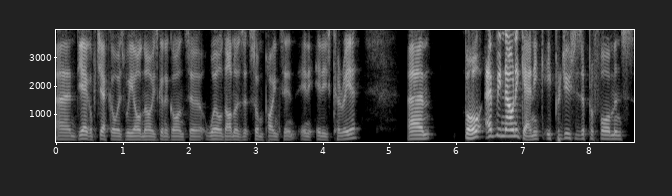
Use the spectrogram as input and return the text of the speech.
and Diego Pacheco, as we all know, he's going to go on to world honors at some point in in, in his career. Um, but every now and again, he, he, produces a performance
